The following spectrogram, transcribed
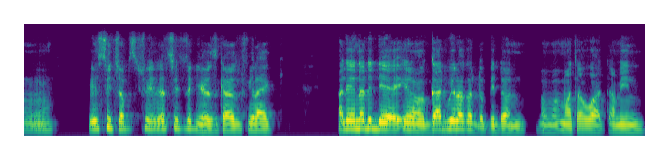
uh, we'll switch up, let's switch the gears because I feel like at the end of the day, you know, God will have got to be done no matter what. I mean,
